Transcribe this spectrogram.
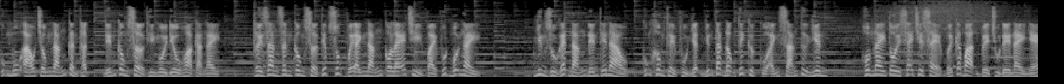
cũng mũ áo chống nắng cẩn thận, đến công sở thì ngồi điều hòa cả ngày. Thời gian dân công sở tiếp xúc với ánh nắng có lẽ chỉ vài phút mỗi ngày. Nhưng dù ghét nắng đến thế nào, cũng không thể phủ nhận những tác động tích cực của ánh sáng tự nhiên. Hôm nay tôi sẽ chia sẻ với các bạn về chủ đề này nhé.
